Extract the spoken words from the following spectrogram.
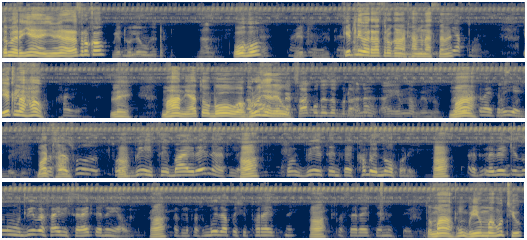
તમે અહીંયા અહીંયા રાત રોકાવ મીઠું લેવું ઓહો. કેટલી વાર રાત રોકાણા ઠાંગનાથ તમે? એકલા હાવ? લે માં ત્યાં તો બહુ અઘરું છે રહેવું. માં માં ઠાંગ હા? થોડીક ભીડ થઈને કઈ ખબર ન પડી. હા? એટલે મેં કીધું હું દિવસ આવીશ રાતે નહીં આવું. હા? એટલે પછી બોલ્યા પછી ફરાય જ નહીં. હા? પછી રાતે નથી તો માં હું ભીમમાં શું થયું?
